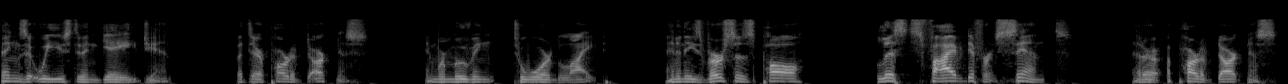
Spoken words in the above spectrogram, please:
things that we used to engage in, but they're part of darkness, and we're moving toward light. And in these verses, Paul lists five different sins that are a part of darkness,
